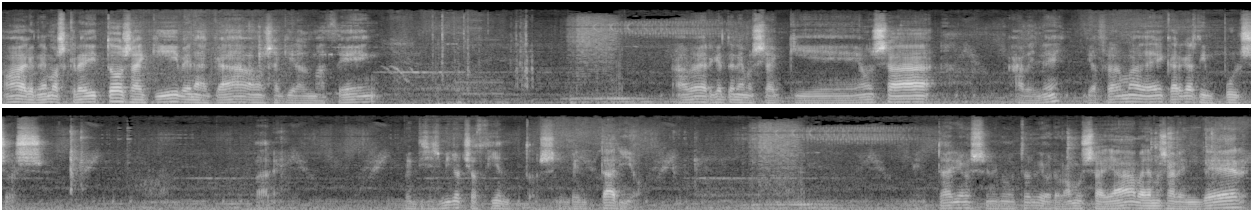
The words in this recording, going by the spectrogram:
vamos a ver que tenemos créditos aquí. Ven acá, vamos aquí al almacén. A ver, ¿qué tenemos aquí? Vamos a... A ver, ¿eh? Diafragma de cargas de impulsos. 26.800. Inventario. Inventario, semiconductor de oro. Vamos allá, vayamos a vender.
